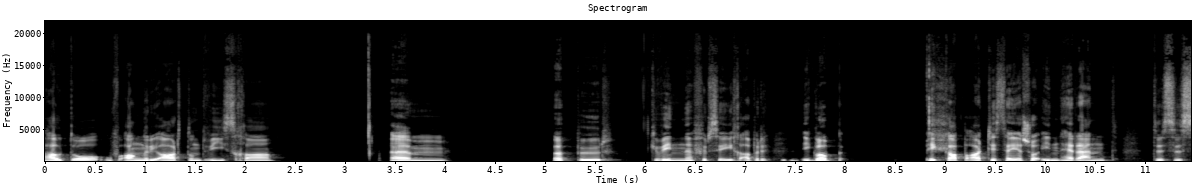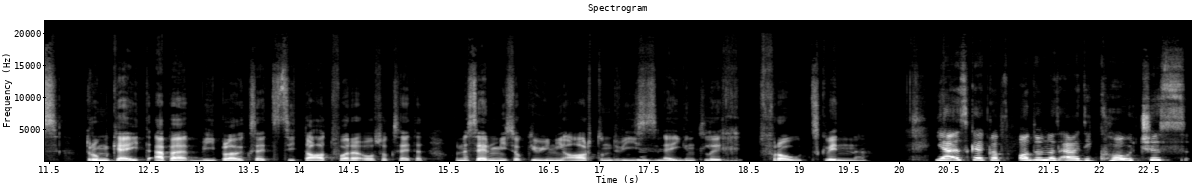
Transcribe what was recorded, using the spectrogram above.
halt auch auf andere Art und Weise kann ähm, jemanden gewinnen für sich. Aber ich glaube, Pickup-Artists haben ja schon inhärent, dass es darum geht, eben, wie blöd gesagt das Zitat vorher auch schon gesagt hat, auf eine sehr misogyne Art und Weise Mhm. eigentlich die Frau zu gewinnen. Ja, es geht, glaube ich, auch darum, dass eben die Coaches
